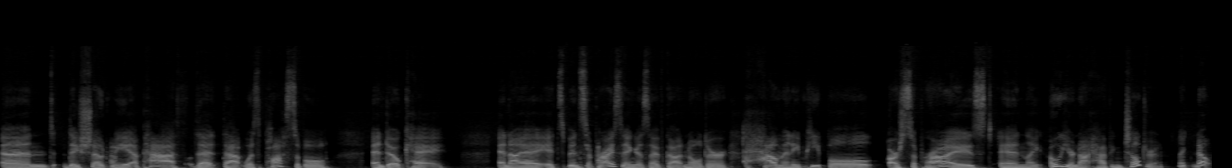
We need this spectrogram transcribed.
And they showed me a path that that was possible and okay. And I, it's been surprising as I've gotten older how many people are surprised and like, oh, you're not having children. Like, no.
